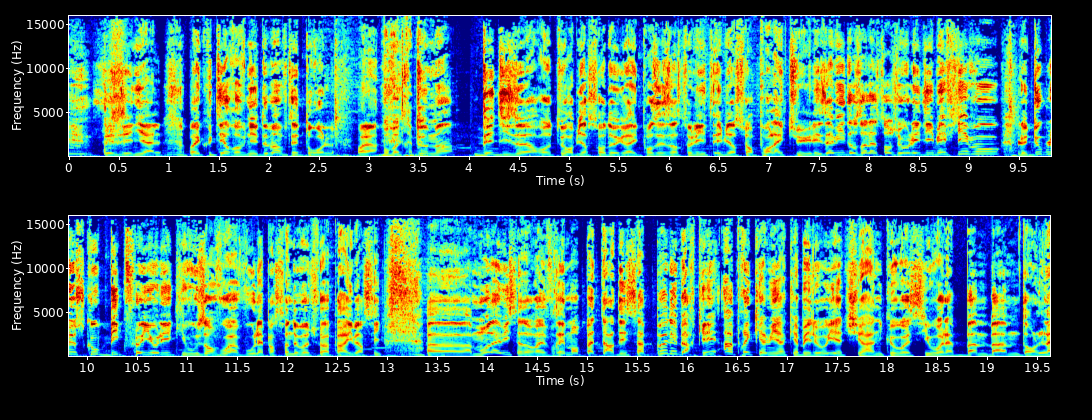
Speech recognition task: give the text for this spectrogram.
C'est génial. Bon écoutez, revenez demain, vous êtes drôle. Voilà. Bon, bah, très. Demain, dès 10h, retour bien sûr de Greg pour ses insolites et bien sûr pour l'actu. Les amis, dans un instant, je vous l'ai dit, méfiez-vous. Le double scoop Big Floyoli qui vous envoie, vous, la personne de votre choix à Paris-Bercy. Euh, à mon avis, ça devrait vraiment pas tarder. Ça peut débarquer après Camilla Cabello et Ed Sheeran que voici, voilà, bam bam dans la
